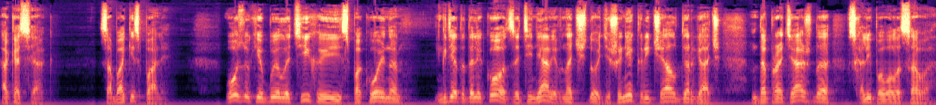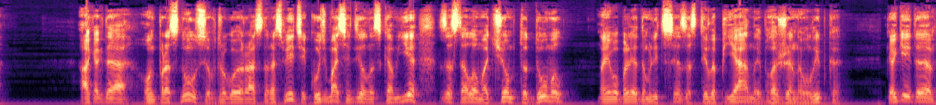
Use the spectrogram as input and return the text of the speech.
о косяк. Собаки спали. В воздухе было тихо и спокойно. Где-то далеко, за тенями, в ночной тишине кричал дергач, да протяжно всхлипывала сова. А когда он проснулся в другой раз на рассвете, Кузьма сидел на скамье за столом о чем-то думал. На его бледном лице застыла пьяная, блаженная улыбка. Какие-то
